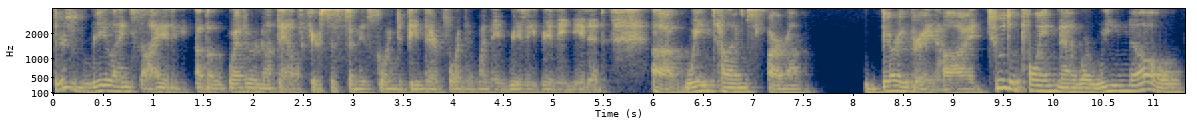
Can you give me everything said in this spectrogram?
there's real anxiety about whether or not the healthcare system is going to be there for them when they really, really need it. Uh, wait times are um, very, very high to the point now where we know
